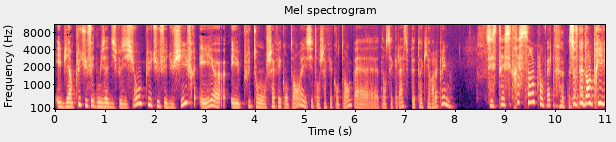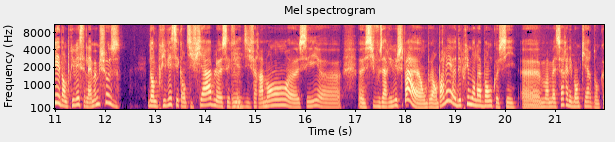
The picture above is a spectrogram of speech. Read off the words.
Et eh bien, plus tu fais de mise à disposition, plus tu fais du chiffre et, euh, et plus ton chef est content. Et si ton chef est content, bah, dans ces cas-là, c'est peut-être toi qui auras la prime. C'est très, très simple en fait. Sauf que dans le privé, dans le privé, c'est la même chose. Dans le privé, c'est quantifiable, c'est fait mm. différemment. Euh, c'est euh, euh, si vous arrivez, je sais pas, on peut en parler des primes dans la banque aussi. moi, ma sœur, elle est banquière, donc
